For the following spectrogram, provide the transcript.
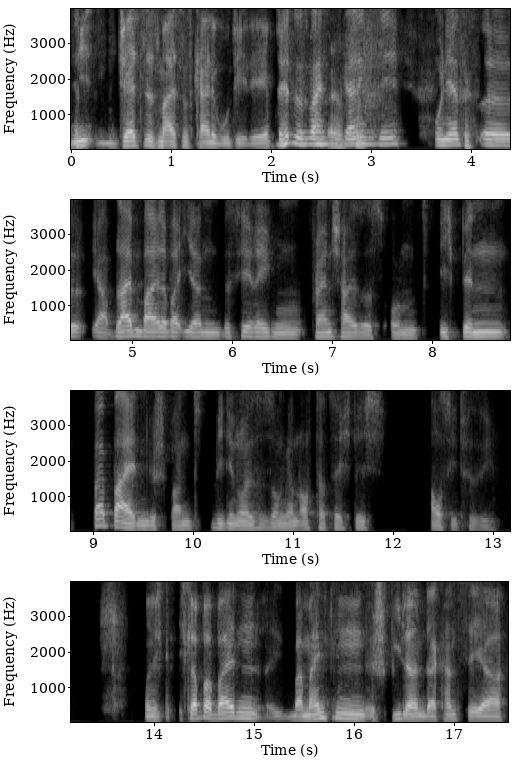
nie- Jets ist meistens keine gute Idee. Jets ist meistens keine Idee. Und jetzt äh, ja, bleiben beide bei ihren bisherigen Franchises. Und ich bin bei beiden gespannt, wie die neue Saison dann auch tatsächlich aussieht für sie. Und ich, ich glaube, bei beiden, bei manchen Spielern, da kannst du ja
